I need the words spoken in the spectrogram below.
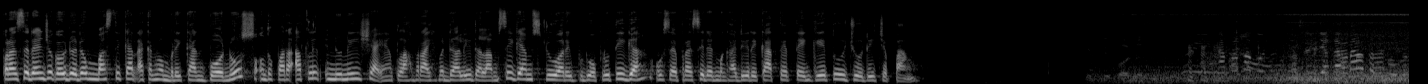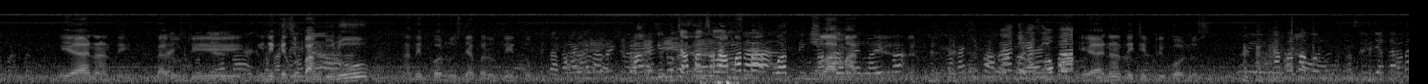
Presiden Joko Widodo memastikan akan memberikan bonus untuk para atlet Indonesia yang telah meraih medali dalam SEA Games 2023 usai Presiden menghadiri KTT G7 di Jepang. Ya nanti baru di ini ke Jepang dulu, nanti bonusnya baru dihitung. Mungkin ucapan selamat Pak buat tim Selamat. lain Ya. Pak. Makasih Pak. Makasih Pak. ya nanti diberi bonus. Apa Pak bonus? Jakarta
